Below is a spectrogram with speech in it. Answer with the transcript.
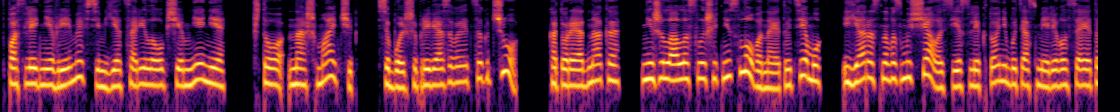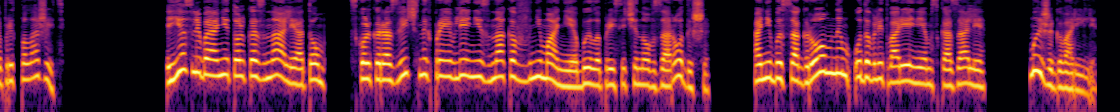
в последнее время в семье царило общее мнение, что наш мальчик все больше привязывается к Джо, которая, однако, не желала слышать ни слова на эту тему и яростно возмущалась, если кто-нибудь осмеливался это предположить. Если бы они только знали о том, сколько различных проявлений знаков внимания было пресечено в зародыше, они бы с огромным удовлетворением сказали «Мы же говорили».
